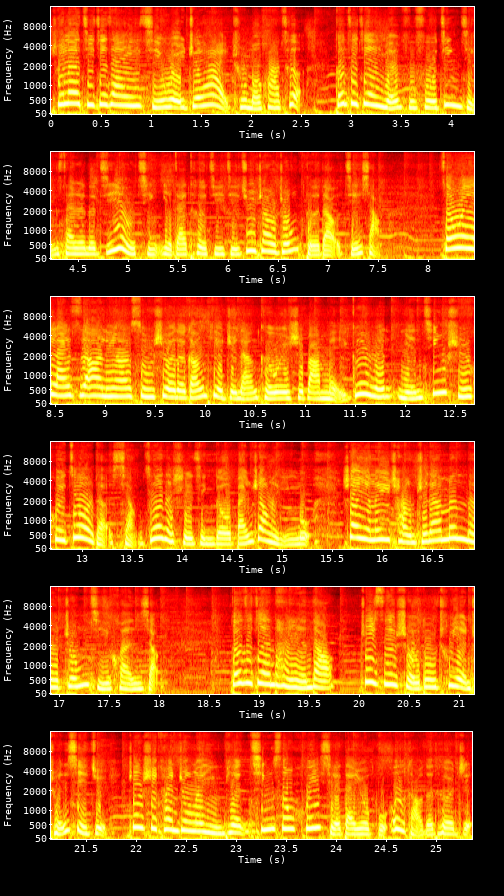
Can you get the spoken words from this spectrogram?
除了集结在一起为追爱出谋划策，董子健、袁福富、静景三人的基友情也在特辑及剧照中得到揭晓。三位来自二零二宿舍的钢铁直男，可谓是把每个人年轻时会做的、想做的事情都搬上了荧幕，上演了一场直男们的终极幻想。董子健坦言道：“这次首度出演纯喜剧，正是看中了影片轻松诙谐但又不恶搞的特质。”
